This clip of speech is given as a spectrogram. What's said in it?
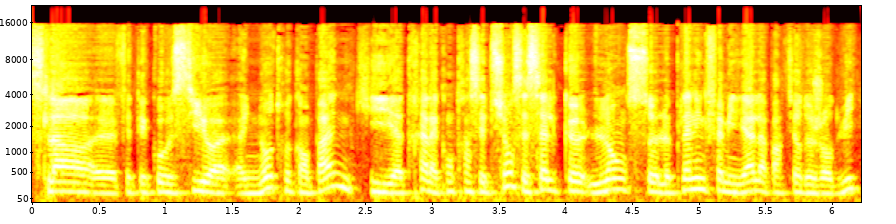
Cela fait écho aussi à une autre campagne qui a trait à la contraception. C'est celle que lance le planning familial à partir d'aujourd'hui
